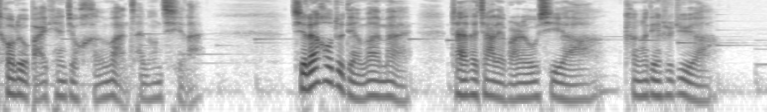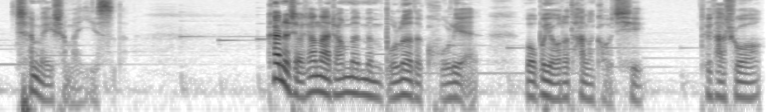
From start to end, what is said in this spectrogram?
周六白天就很晚才能起来，起来后就点外卖。”宅在家里玩游戏啊，看看电视剧啊，真没什么意思的。看着小香那张闷闷不乐的苦脸，我不由得叹了口气，对她说：“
